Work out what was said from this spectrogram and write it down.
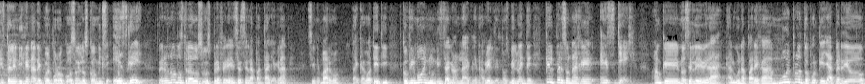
Este alienígena de cuerpo rocoso en los cómics es gay, pero no ha mostrado sus preferencias en la pantalla grande. Sin embargo, Taika Waititi confirmó en un Instagram Live en abril del 2020 que el personaje es gay, aunque no se le verá alguna pareja muy pronto porque ya perdió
